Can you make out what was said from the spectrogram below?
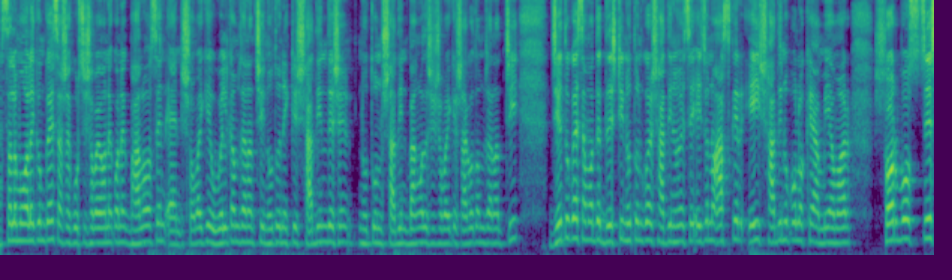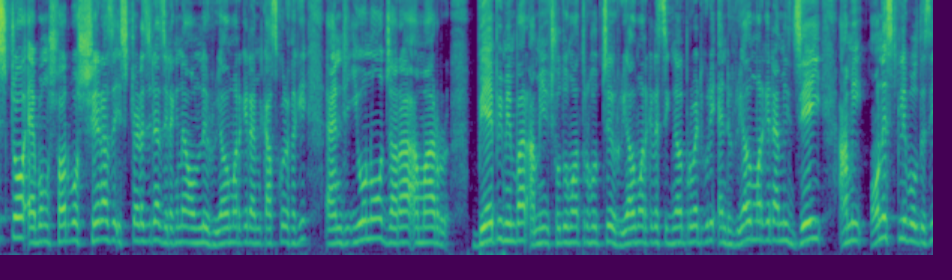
আসসালামু আলাইকুম গাইস আশা করছি সবাই অনেক অনেক ভালো আছেন অ্যান্ড সবাইকে ওয়েলকাম জানাচ্ছি নতুন একটি স্বাধীন দেশে, নতুন স্বাধীন বাংলাদেশে সবাইকে স্বাগতম জানাচ্ছি। যেহেতু গাইস আমাদের দেশটি নতুন করে স্বাধীন হয়েছে, এই জন্য আজকের এই স্বাধীন উপলক্ষে আমি আমার সর্বশ্রেষ্ঠ এবং সর্বসেরা যে স্ট্র্যাটেজিটা যেটা কিনা অনলি রিয়াল মার্কেটে আমি কাজ করে থাকি। অ্যান্ড ইউনো যারা আমার ভিআইপি মেম্বার আমি শুধুমাত্র হচ্ছে রিয়াল মার্কেটে সিগন্যাল প্রোভাইড করি। অ্যান্ড রিয়াল মার্কেটে আমি যেই, আমি অনেস্টলি বলতেছি,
